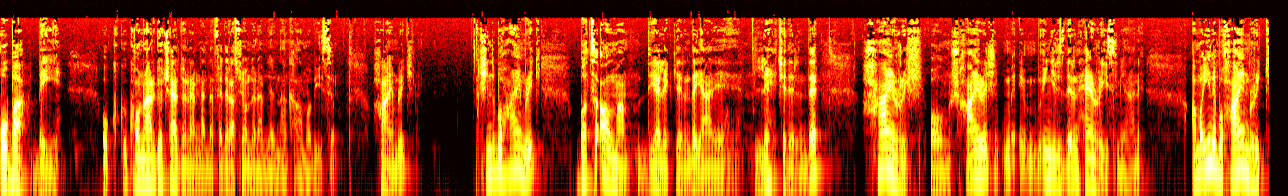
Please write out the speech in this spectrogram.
Oba Bey'i. O konar göçer dönemlerden federasyon dönemlerinden kalma bir isim. Heinrich. Şimdi bu Heinrich Batı Alman diyaleklerinde yani lehçelerinde Heinrich olmuş. Heinrich İngilizlerin Henry ismi yani. Ama yine bu Heinrich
